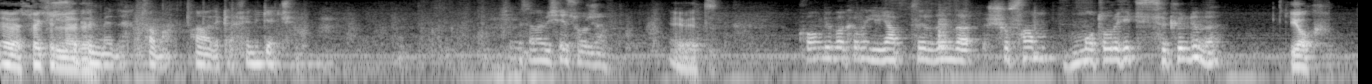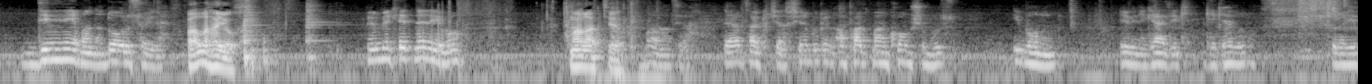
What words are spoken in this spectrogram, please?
Evet sökülmedi. sökülmedi. Tamam harika. Şimdi geç. Şimdi sana bir şey soracağım. Evet. Kombi bakımı yaptırdığında şu fan motoru hiç söküldü mü? Yok. Dinleyeyim bana doğru söyle. Vallahi yok. Memleket nereye bu? Malatya. Malatya. Değerli takipçiler şimdi bugün apartman komşumuz İbo'nun evine geldik. Gel gel oğlum. Şurayı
